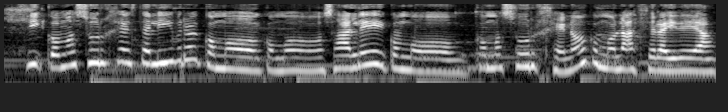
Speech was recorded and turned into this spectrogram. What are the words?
sí, ¿cómo surge este libro? ¿Cómo, cómo sale? ¿Cómo, ¿Cómo surge, no? ¿Cómo nace la idea?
